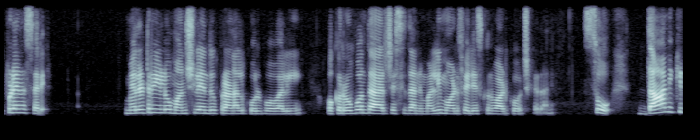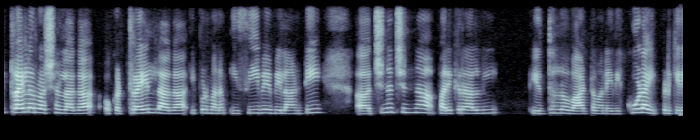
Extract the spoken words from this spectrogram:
ఎప్పుడైనా సరే మిలిటరీలో మనుషులు ఎందుకు ప్రాణాలు కోల్పోవాలి? ఒక రూపం తయారు చేసి దాన్ని మళ్ళీ మాడిఫై చేసుకుని వాడుకోవచ్చు కదా అని. సో దానికి ట్రైలర్ వర్షన్ లాగా ఒక ట్రైల్ లాగా ఇప్పుడు మనం ఈ సీబేబీ లాంటి చిన్న చిన్న పరికరాలని యుద్ధంలో వాడటం అనేది కూడా ఇప్పటికీ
